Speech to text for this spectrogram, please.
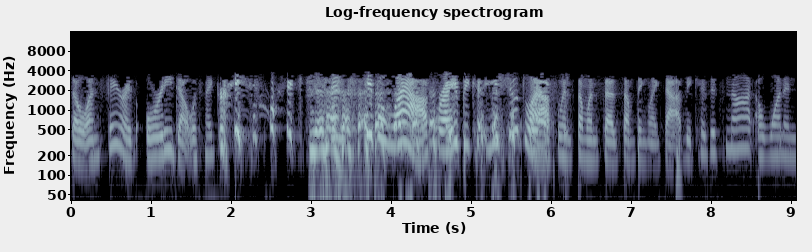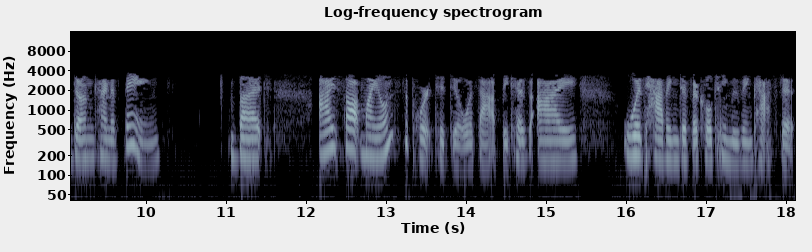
so unfair. I've already dealt with my grief." like, and people laugh, right? Because you should laugh when someone says something like that because it's not a one and done kind of thing. But I sought my own support to deal with that because I was having difficulty moving past it,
